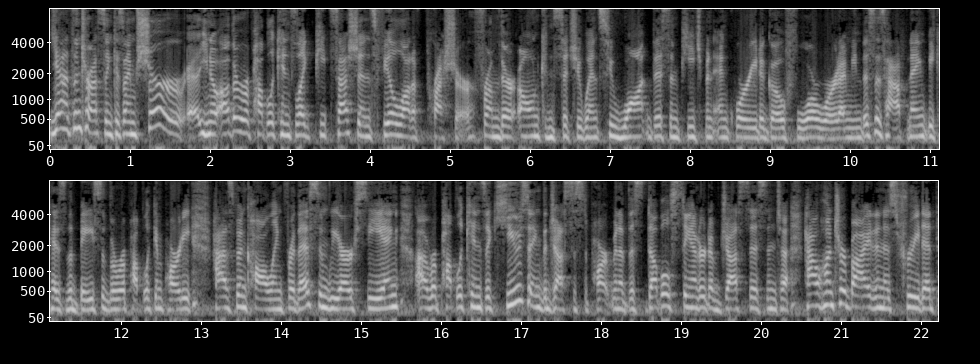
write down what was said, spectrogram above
Yeah, it's interesting because I'm sure, uh, you know, other Republicans like Pete Sessions feel a lot of pressure from their own constituents who want this impeachment inquiry to go forward. I mean, this is happening because the base of the Republican Party has been calling for this, and we are seeing uh, Republicans accusing the Justice Department of this double standard of justice into how Hunter Biden is treated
